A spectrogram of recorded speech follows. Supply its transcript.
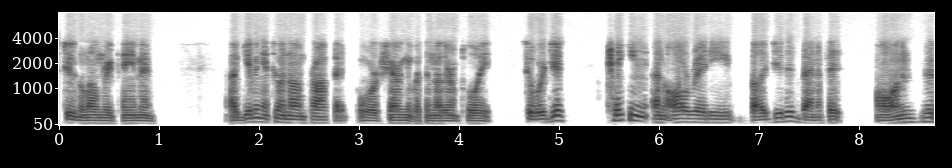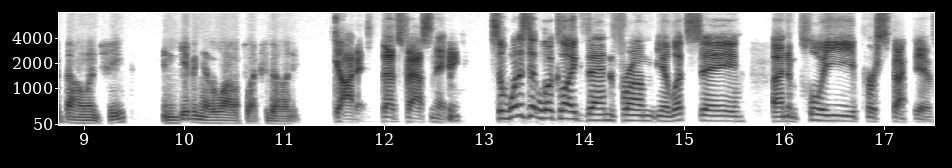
student loan repayment, uh, giving it to a nonprofit or sharing it with another employee. So we're just taking an already budgeted benefit on the balance sheet and giving it a lot of flexibility. Got it. That's fascinating. So what does it look like then from, you know, let's say an employee perspective?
